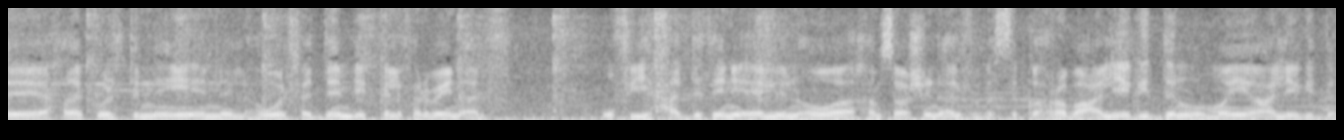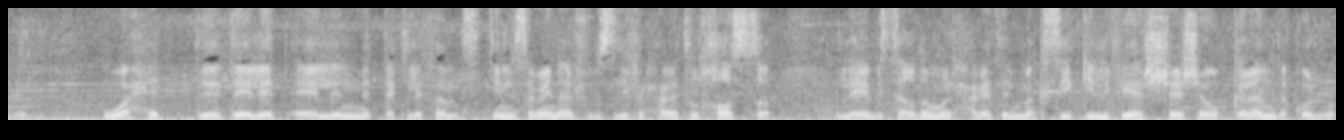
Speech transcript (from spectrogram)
حضرتك قلت إن إيه إن اللي هو الفدان بيتكلف 40000 وفي حد تاني قال إن هو 25000 بس الكهرباء عالية جدا والمية عالية جدا. وواحد تالت قال إن التكلفة من 60 ل 70000 بس دي في الحاجات الخاصة اللي هي بيستخدموا الحاجات المكسيكي اللي فيها الشاشة والكلام ده كله.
